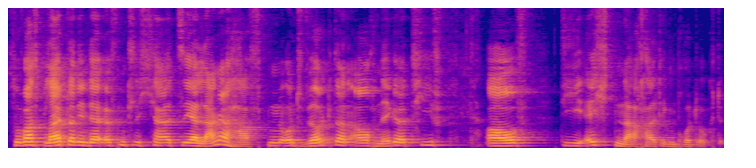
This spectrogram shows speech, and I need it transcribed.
Sowas bleibt dann in der Öffentlichkeit sehr lange haften und wirkt dann auch negativ auf die echten nachhaltigen Produkte.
